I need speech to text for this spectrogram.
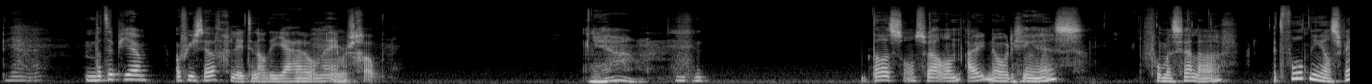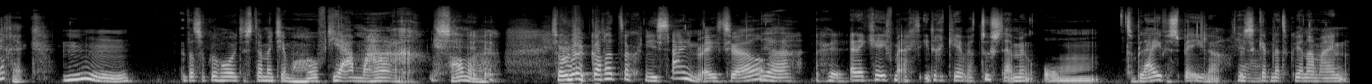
Ja. En wat heb je over jezelf geleerd in al die jaren ondernemerschap? Ja. dat het soms wel een uitnodiging is voor mezelf. Het voelt niet als werk. Hmm. Dat is ook een ooit een stemmetje in mijn hoofd. Ja, maar Sanne, zo leuk kan het toch niet zijn, weet je wel? Ja. En ik geef me echt iedere keer weer toestemming om te blijven spelen. Dus ik heb net ook weer naar mijn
